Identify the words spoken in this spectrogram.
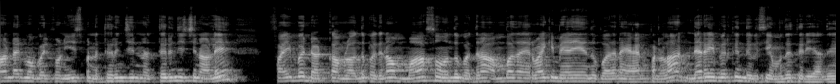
Android mobile phone use பண்ண தெரிஞ்சு தெரிஞ்சிச்சுனாலே ஃபைபர் டாட் காமில் வந்து பார்த்தீங்கன்னா மாதம் வந்து பார்த்தீங்கன்னா ஐம்பதாயிரம் ரூபாய்க்கு மேலே வந்து பார்த்தீங்கன்னா ஏர்ன் பண்ணலாம். நிறைய பேருக்கு இந்த விஷயம் வந்து தெரியாது.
